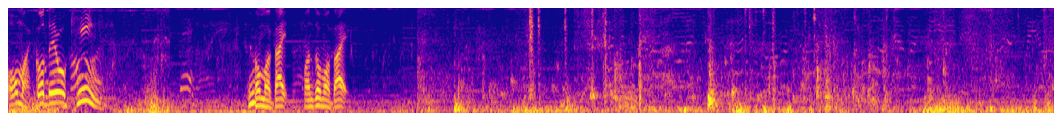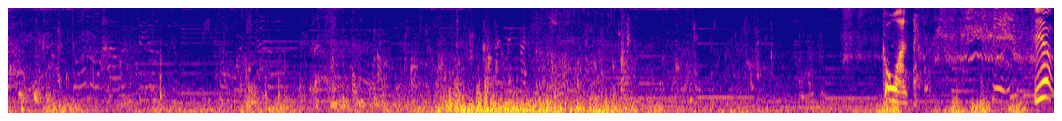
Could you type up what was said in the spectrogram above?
Oh my god, they're all kings. They're on my bait. One's on my bait. Go on. Yep.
